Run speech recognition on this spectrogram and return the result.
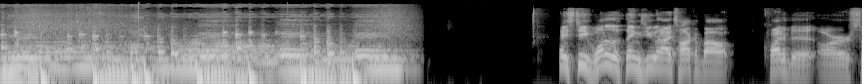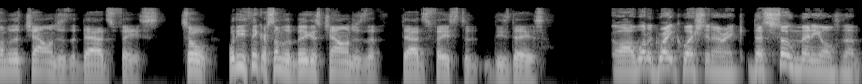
Hey, Steve, one of the things you and I talk about quite a bit are some of the challenges that dads face. So, what do you think are some of the biggest challenges that dads face to, these days? Oh, what a great question, Eric. There's so many of them.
